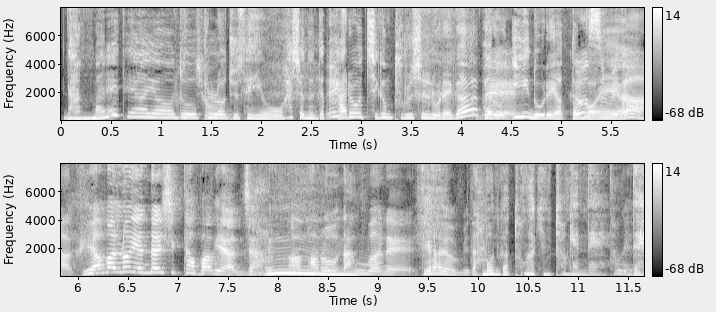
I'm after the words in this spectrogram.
낭만에 대하여도 그렇죠. 불러주세요 하셨는데 네. 바로 지금 부르실 노래가 바로 네. 이 노래였던 그렇습니다. 거예요. 그야말로 옛날식 다방에 앉아. 음. 아, 바로 낭만에 대하여입니다. 뭔가 통하긴 통했네. 통했네. 네,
